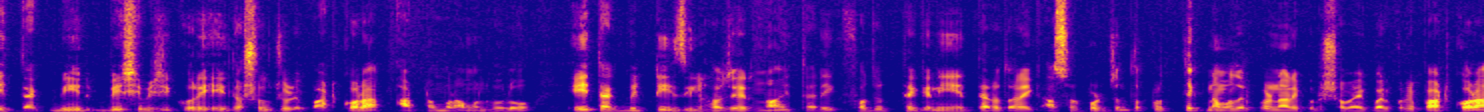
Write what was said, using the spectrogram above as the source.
এই তাকবীর বেশি বেশি করে এই দশক জুড়ে পাঠ করা। আট নম্বর আমল হলো এই তাকবিরটি জিলহজের নয় তারিখ ফজর থেকে নিয়ে তেরো তারিখ আসর পর্যন্ত প্রত্যেক নামাজের পর নারী পুরুষ সবাই একবার করে পাঠ করা।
